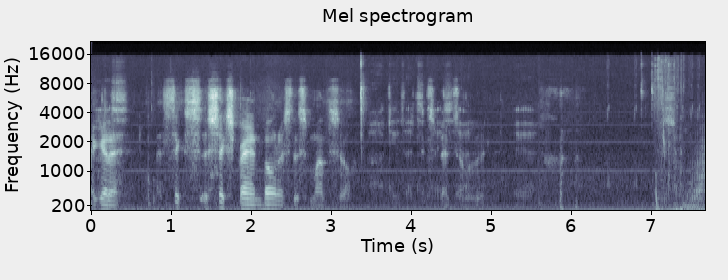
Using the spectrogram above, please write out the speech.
I got a, a six a six grand bonus this month, so Oh, dude, that's I spent some of it. yeah. Smooth.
